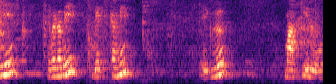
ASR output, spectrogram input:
নিয়ে এবার আমি বেডকানে এগুলো মাখিয়ে দেবো।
